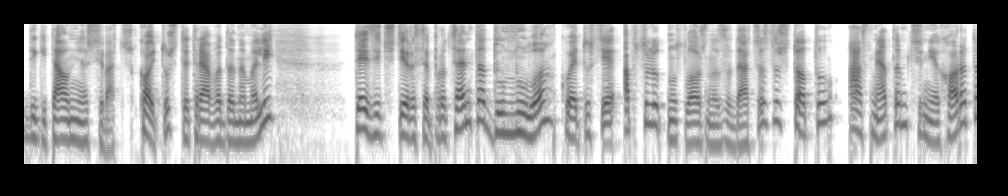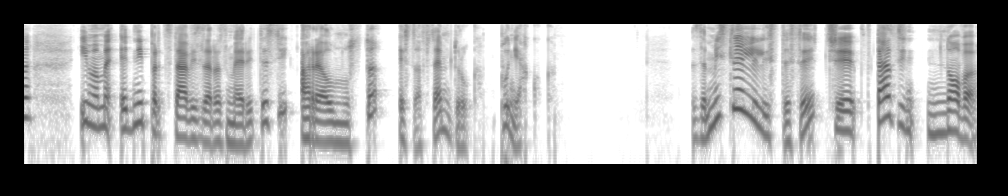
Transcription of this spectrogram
дигиталния шивач, който ще трябва да намали тези 40% до нула, което си е абсолютно сложна задача, защото аз мятам, че ние хората имаме едни представи за размерите си, а реалността е съвсем друга. Понякога. Замисляли ли сте се, че в тази нова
